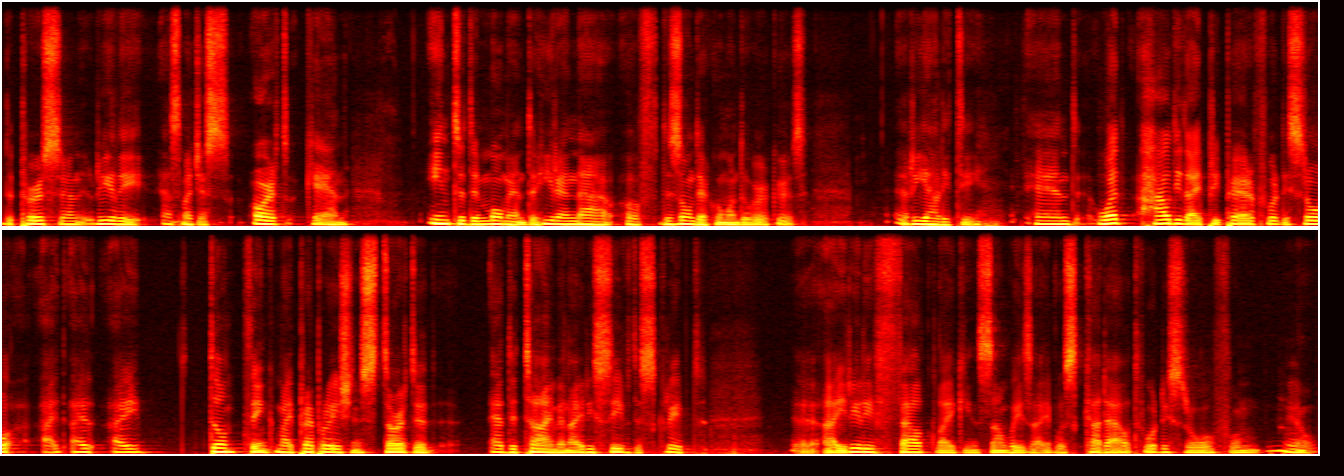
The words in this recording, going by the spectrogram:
the person really as much as art can into the moment, the here and now of the Sonderkommando workers reality. And what? How did I prepare for this role? I, I, I don't think my preparation started at the time when I received the script. Uh, I really felt like, in some ways, I was cut out for this role from you know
